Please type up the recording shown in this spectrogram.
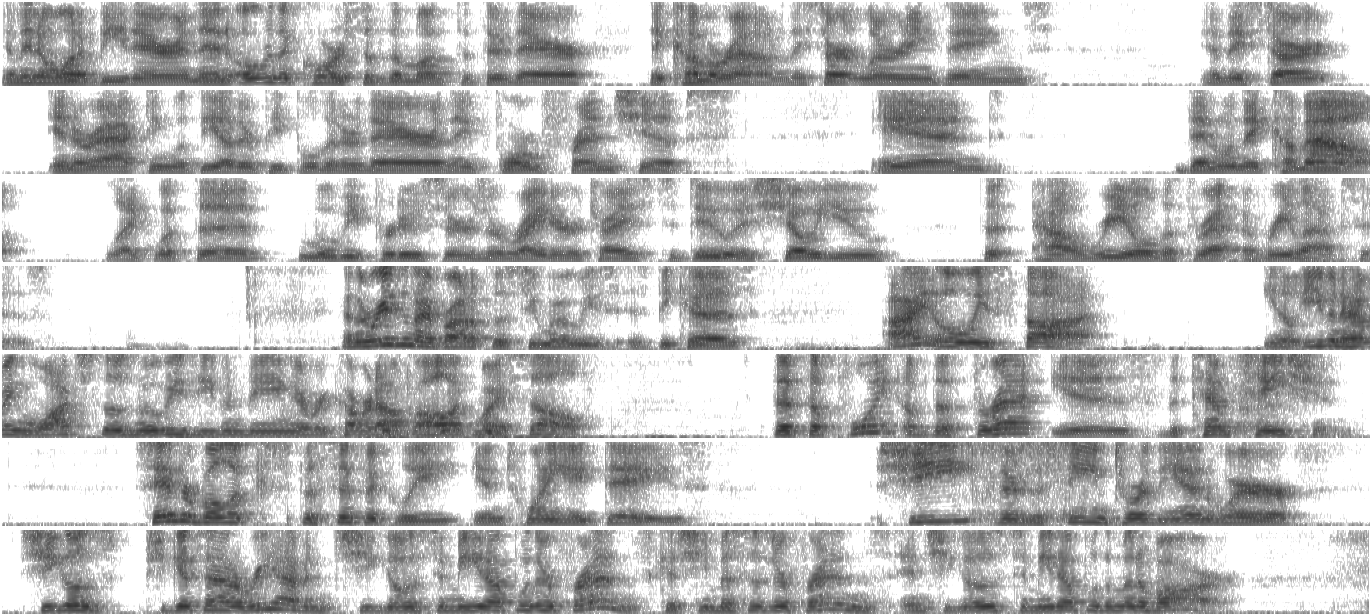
and they don't want to be there. And then over the course of the month that they're there, they come around and they start learning things and they start interacting with the other people that are there and they form friendships. And then when they come out, like what the movie producers or writer tries to do is show you the, how real the threat of relapse is. And the reason I brought up those two movies is because I always thought, you know, even having watched those movies, even being a recovered alcoholic myself, that the point of the threat is the temptation. Sandra Bullock specifically in 28 Days, she there's a scene toward the end where she goes she gets out of rehab and she goes to meet up with her friends because she misses her friends and she goes to meet up with them in a bar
